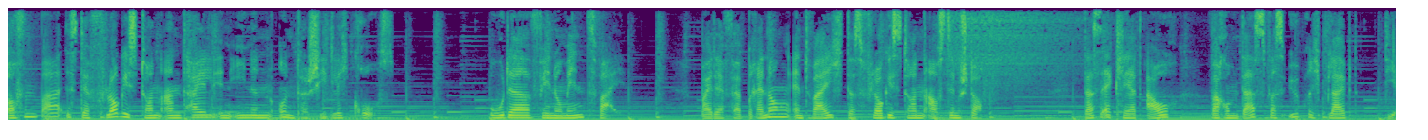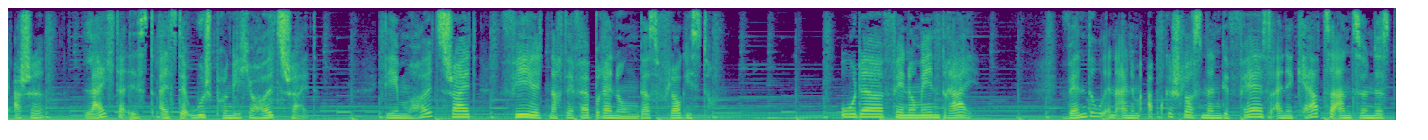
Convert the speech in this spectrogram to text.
Offenbar ist der Phlogiston-Anteil in ihnen unterschiedlich groß. Oder Phänomen 2. Bei der Verbrennung entweicht das Phlogiston aus dem Stoff. Das erklärt auch, warum das, was übrig bleibt, die Asche, leichter ist als der ursprüngliche Holzscheit. Dem Holzscheit fehlt nach der Verbrennung das Phlogiston. Oder Phänomen 3. Wenn du in einem abgeschlossenen Gefäß eine Kerze anzündest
